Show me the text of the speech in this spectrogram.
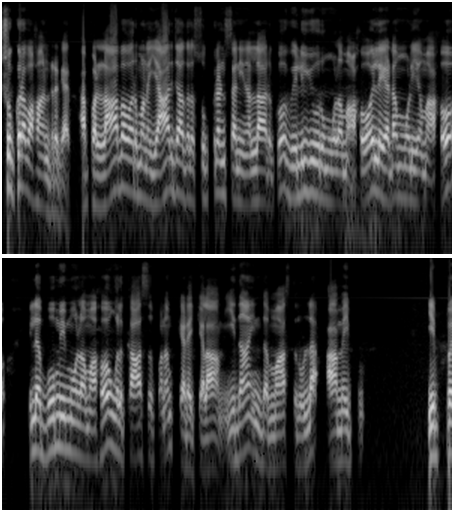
சுக்கர பகவான் இருக்கார். அப்ப லாப வருமானம் யார் ஜாதல சுக்கரன் சனி நல்லா இருக்கோ வெளியூர் மூலமாகவோ இல்ல இடம் மூலியமாகவோ இல்ல பூமி மூலமாகவோ உங்களுக்கு காசு பணம் கிடைக்கலாம். இதுதான் இந்த மாசத்துல உள்ள அமைப்பு. இப்ப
